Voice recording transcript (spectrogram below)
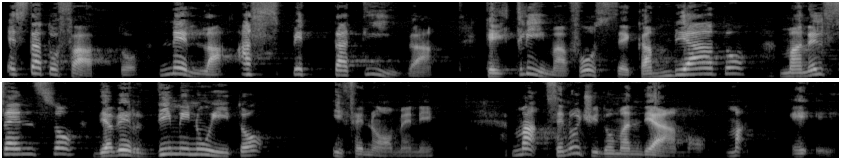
è stato fatto nella aspettativa aspettativa che il clima fosse cambiato, ma nel senso di aver diminuito i fenomeni. Ma se noi ci domandiamo, ma e,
